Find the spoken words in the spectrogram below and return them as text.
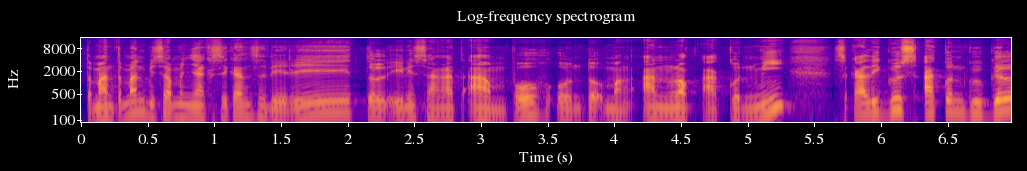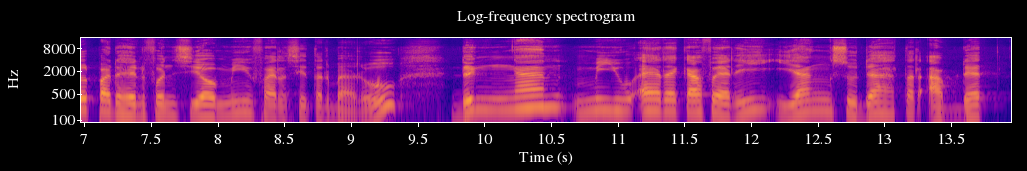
Teman-teman bisa menyaksikan sendiri tool ini sangat ampuh untuk mengunlock akun Mi sekaligus akun Google pada handphone Xiaomi versi terbaru dengan MIUI Recovery yang sudah terupdate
